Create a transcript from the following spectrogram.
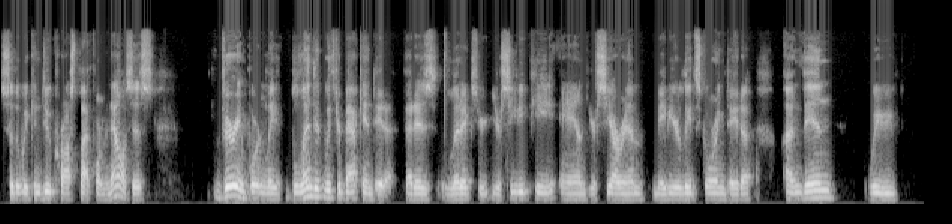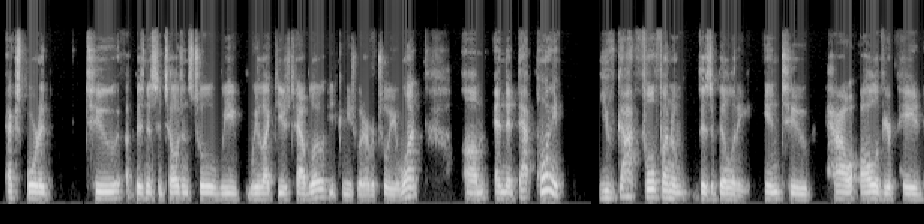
so that we can do cross-platform analysis. Very importantly, blend it with your backend data. That is Lytics, your, your CDP and your CRM, maybe your lead scoring data. And then we export it to a business intelligence tool. We, we like to use Tableau. You can use whatever tool you want. Um, and at that point, you've got full funnel visibility into how all of your paid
